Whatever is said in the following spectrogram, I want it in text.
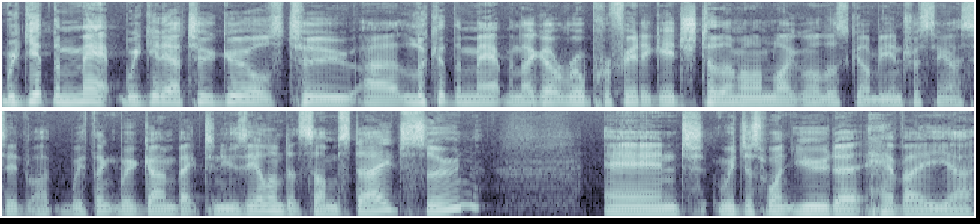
We get the map, we get our two girls to uh, look at the map, and they got a real prophetic edge to them. And I'm like, Well, this is going to be interesting. I said, We think we're going back to New Zealand at some stage soon and we just want you to have a uh,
